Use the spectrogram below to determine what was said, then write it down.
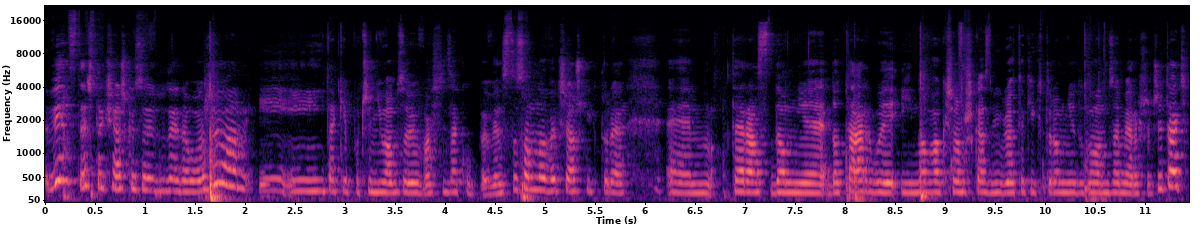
więc też tę książkę sobie tutaj dołożyłam i, i takie poczyniłam sobie właśnie zakupy. Więc to są nowe książki, które teraz do mnie dotarły i nowa książka z biblioteki, którą niedługo mam zamiar przeczytać.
